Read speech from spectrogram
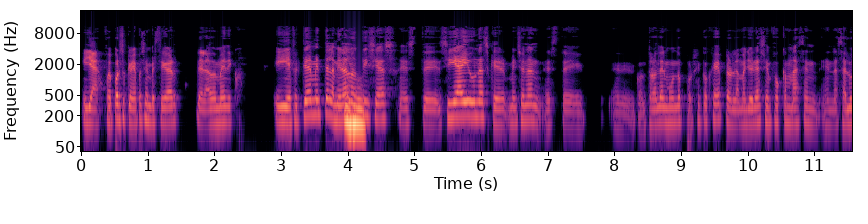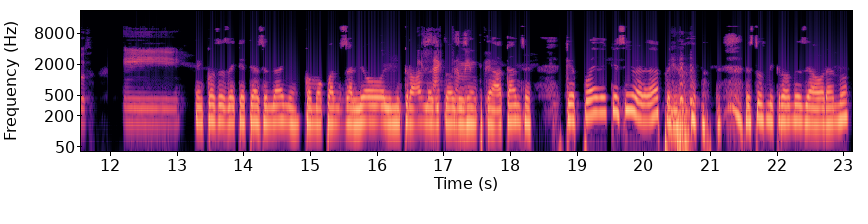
Y ya, fue por eso que me puse a investigar del lado médico. Y efectivamente, la mira las noticias, este, sí hay unas que mencionan este el control del mundo por 5G, pero la mayoría se enfoca más en, en la salud. Y... En cosas de que te hacen daño, como cuando salió el microondas y todos dicen que te da cáncer. Que puede que sí, ¿verdad? Pero estos microondas de ahora no.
